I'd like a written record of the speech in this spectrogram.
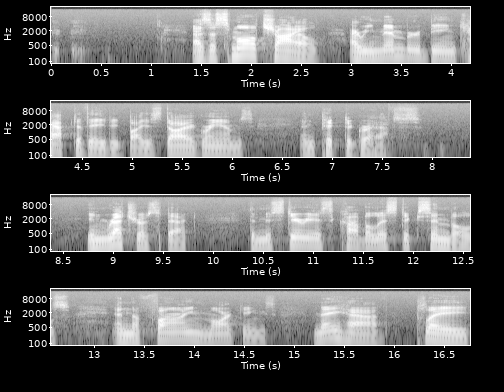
As a small child, I remember being captivated by his diagrams and pictographs. In retrospect, the mysterious Kabbalistic symbols and the fine markings may have played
